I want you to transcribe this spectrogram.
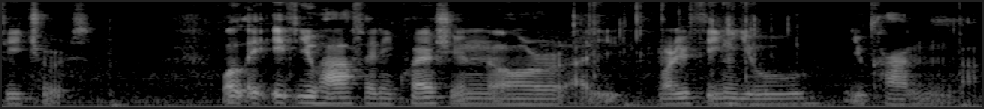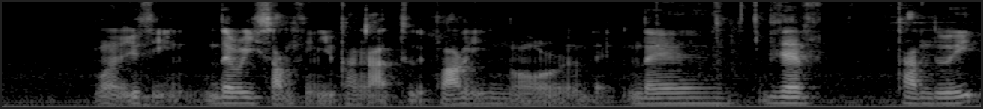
features. Well, if you have any question or uh, or you think you you can well you think there is something you can add to the plugin or the, the dev can do it,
